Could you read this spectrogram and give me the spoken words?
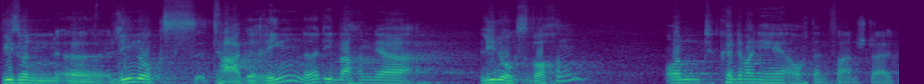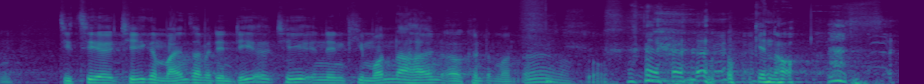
wie so ein äh, Linux-Tagering. Ne? Die machen ja Linux-Wochen und könnte man hier auch dann veranstalten. Die CLT gemeinsam mit den DLT in den Kimonda-Hallen, äh, könnte man. Äh, so. Genau.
